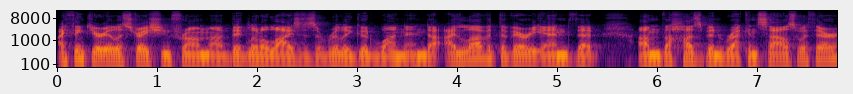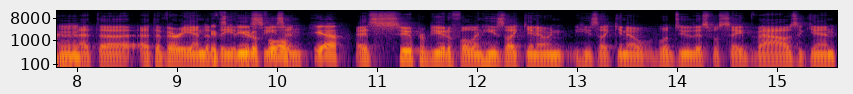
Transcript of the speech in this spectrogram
I think your illustration from uh, Big Little Lies is a really good one. And uh, I love at the very end that um, the husband reconciles with her at the at the very end of It's the, the season. Yeah. It's super beautiful, and he's like, you know, and he's like, you know, we'll do this. We'll say vows again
